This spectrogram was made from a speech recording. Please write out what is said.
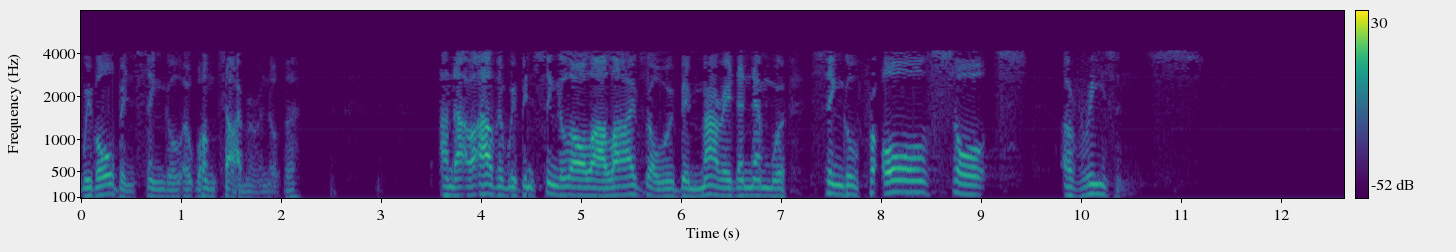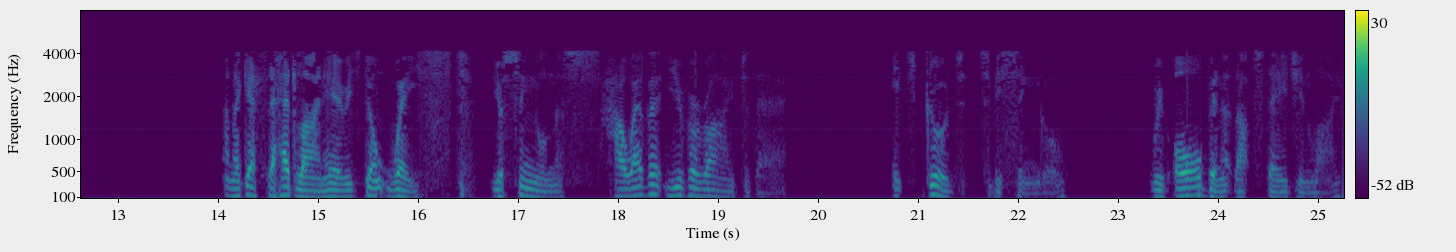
we've all been single at one time or another and either we've been single all our lives or we've been married and then we're single for all sorts of reasons. And I guess the headline here is don't waste your singleness. However you've arrived there, it's good to be single. We've all been at that stage in life.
